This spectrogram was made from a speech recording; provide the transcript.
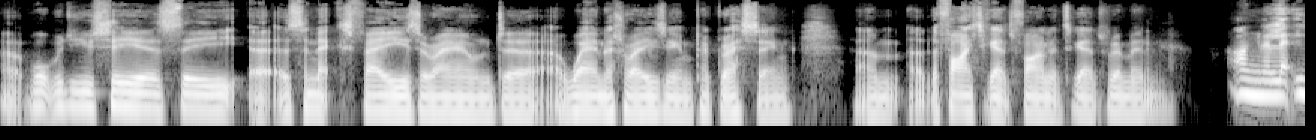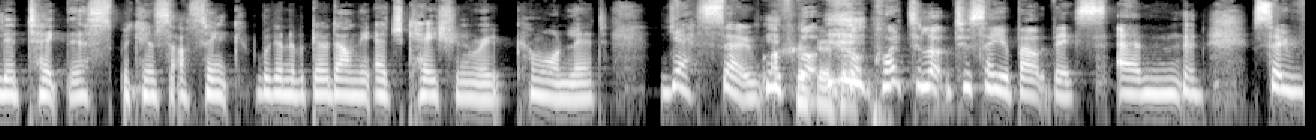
uh, what would you see as the uh, as the next phase around uh, awareness raising and progressing um, the fight against violence against women? I'm going to let Lid take this because I think we're going to go down the education route. Come on, Lid. Yes, so I've got, got quite a lot to say about this. Um, so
